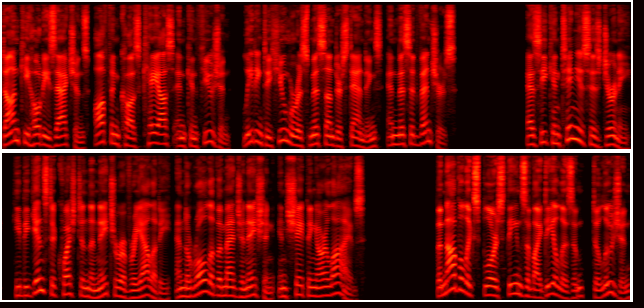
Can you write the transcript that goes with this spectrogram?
Don Quixote's actions often cause chaos and confusion, leading to humorous misunderstandings and misadventures. As he continues his journey, he begins to question the nature of reality and the role of imagination in shaping our lives. The novel explores themes of idealism, delusion,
